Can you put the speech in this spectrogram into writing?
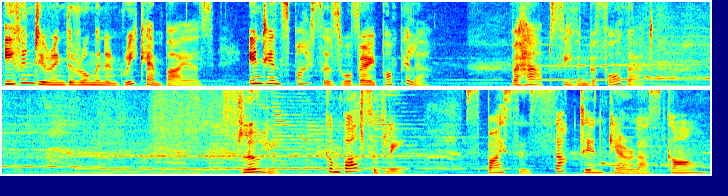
Even during the Roman and Greek empires, Indian spices were very popular. Perhaps even before that. Slowly, compulsively, spices sucked in Kerala's calm,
